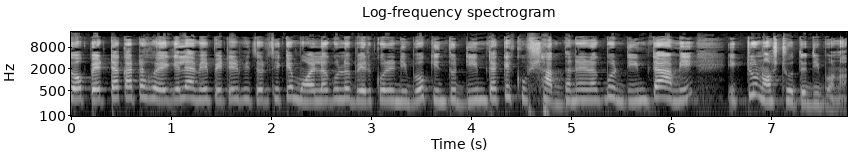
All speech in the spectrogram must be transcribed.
তো পেটটা কাটা হয়ে গেলে আমি পেটের ভিতর থেকে ময়লাগুলো বের করে নিব, কিন্তু ডিমটাকে খুব সাবধানে রাখব। ডিমটা আমি একটু নষ্ট হতে দিব না।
